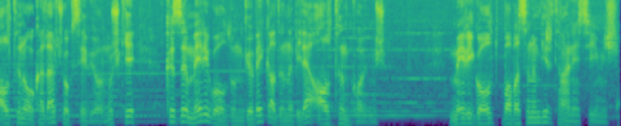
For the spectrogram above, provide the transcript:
Altını o kadar çok seviyormuş ki kızı Marigold'un göbek adını bile altın koymuş. Marigold babasının bir tanesiymiş.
